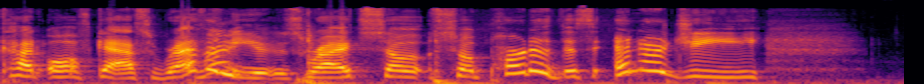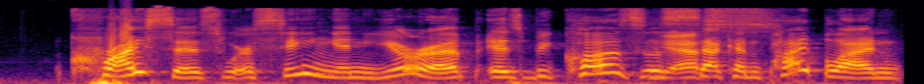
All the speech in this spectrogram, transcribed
cut off gas revenues, right? So, so part of this energy crisis we're seeing in Europe is because the Yes. second pipeline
